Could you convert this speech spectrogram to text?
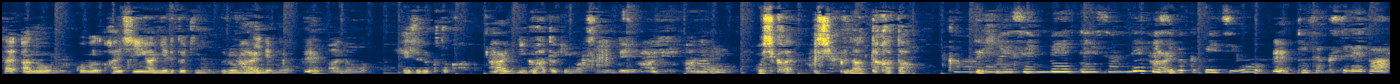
さあの、この配信上げるときのブログにでも、えあの、Facebook とか、え、はい。リンク貼っときますので、はい。あの、欲しか、欲しくなった方、川ぜひ越せんべい店さんではい Facebook ページをえ検索すれば。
